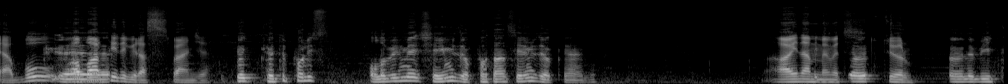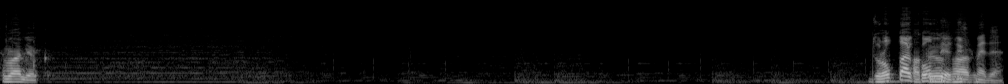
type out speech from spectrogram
Ya bu Ee, abartıydı biraz bence. Kö- kötü polis olabilme şeyimiz yok. Potansiyelimiz yok yani. Aynen Mehmet ö- tutuyorum. Öyle bir ihtimal yok. Droplar Atıyoruz komple düşmedi.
